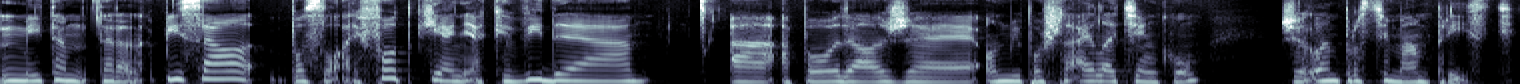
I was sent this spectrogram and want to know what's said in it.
mi tam teda napísal, poslal aj fotky a nejaké videá a, a povedal, že on mi pošle aj letenku, že len proste mám prísť.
